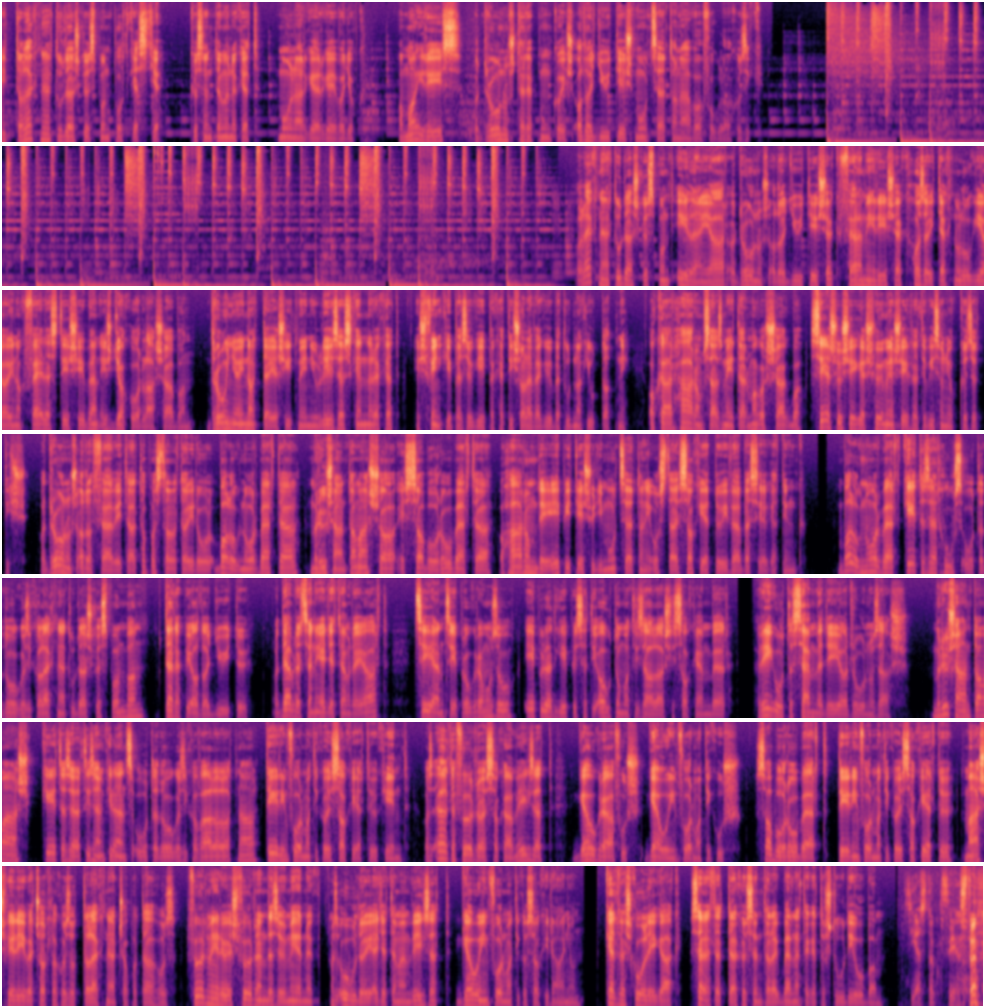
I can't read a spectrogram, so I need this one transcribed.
Itt a Lechner Tudásközpont podcastje. Köszöntöm Önöket, Molnár Gergely vagyok. A mai rész a drónos terepmunka és adatgyűjtés módszertanával foglalkozik. Lechner Tudásközpont élen jár a drónos adatgyűjtések, felmérések hazai technológiáinak fejlesztésében és gyakorlásában. Drónjai nagy teljesítményű lézerszkennereket és fényképezőgépeket is a levegőbe tudnak juttatni. Akár 300 méter magasságba, szélsőséges hőmérsékleti viszonyok között is. A drónos adatfelvétel tapasztalatairól Balog Norbertel, Mrüsán Tamással és Szabó Roberttel, a 3D építésügyi módszertani osztály szakértőivel beszélgetünk. Balog Norbert 2020 óta dolgozik a Lechner Tudásközpontban, terepi adatgyűjtő. A Debreceni Egyetemre járt, CNC programozó, épületgépészeti automatizálási szakember. Régóta szenvedélye a drónozás. Mrüsán Tamás 2019 óta dolgozik a vállalatnál térinformatikai szakértőként. Az ELTE földrajzszakán végzett geográfus, geoinformatikus. Szabó Robert térinformatikai szakértő másfél éve csatlakozott a Lechner csapatához. Földmérő és földrendező mérnök az Óbudai Egyetemen végzett geoinformatika szakirányon. Kedves kollégák, szeretettel köszöntelek benneteket a stúdióban. Sziasztok! Sziasztok!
